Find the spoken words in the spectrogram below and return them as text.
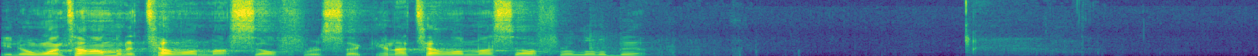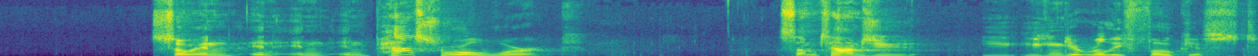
You know, one time I'm going to tell on myself for a second. Can I tell on myself for a little bit? So, in, in, in, in pastoral work, sometimes you, you, you can get really focused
